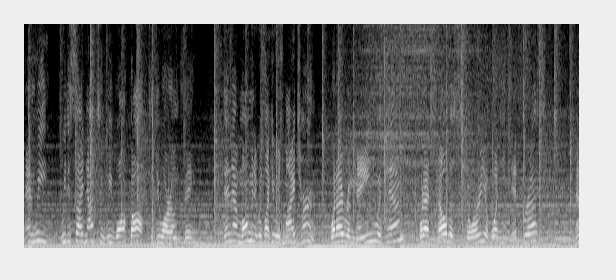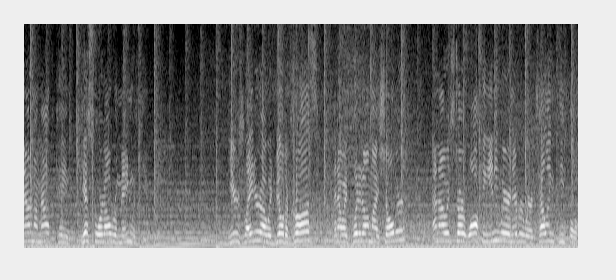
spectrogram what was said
And we we decide not to. We walk off to do our own thing. In that moment, it was like it was my turn. Would I remain with him? Would I tell the story of what he did for us? And out of my mouth came, Yes, Lord, I'll remain with you. Years later, I would build a cross and I would put it on my shoulder and I would start walking anywhere and everywhere telling people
